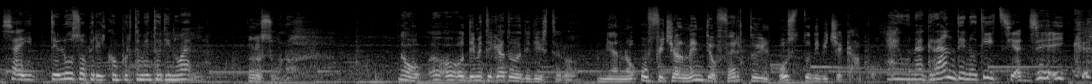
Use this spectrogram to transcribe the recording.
sei deluso per il comportamento di Noel? Lo sono. No, ho dimenticato di dirtelo. Mi hanno ufficialmente offerto il posto di vicecapo. È una grande notizia, Jake.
